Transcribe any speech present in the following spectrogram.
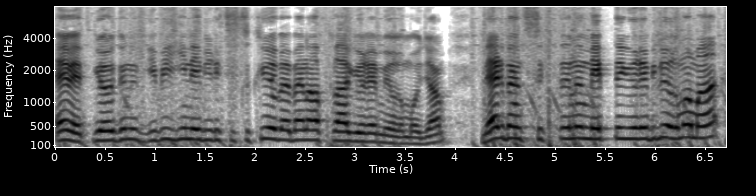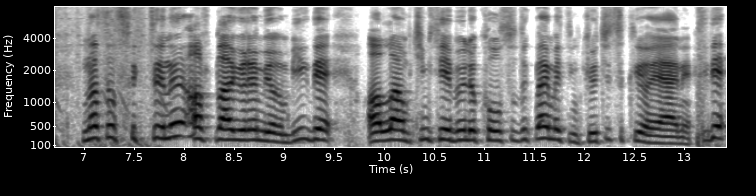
Evet gördüğünüz gibi yine birisi sıkıyor ve ben asla göremiyorum hocam. Nereden sıktığını map'te görebiliyorum ama nasıl sıktığını asla göremiyorum. Bir de Allah'ım kimseye böyle kolsuzluk vermesin. Kötü sıkıyor yani. Size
